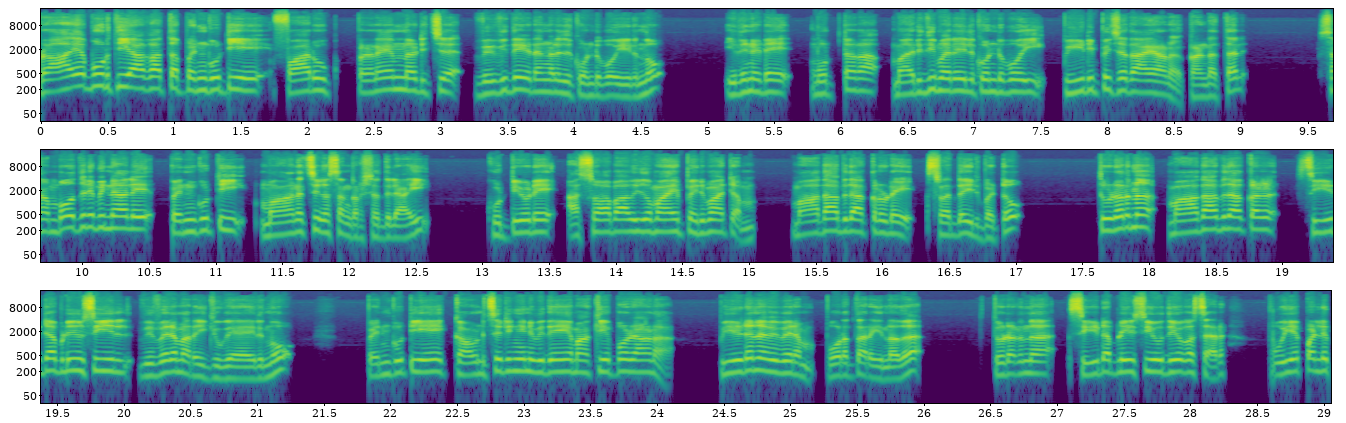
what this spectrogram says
പ്രായപൂർത്തിയാകാത്ത പെൺകുട്ടിയെ ഫാറൂഖ് പ്രണയം നടിച്ച് വിവിധയിടങ്ങളിൽ കൊണ്ടുപോയിരുന്നു. ഇതിനിടെ മുട്ടറ മരുതിമലയിൽ കൊണ്ടുപോയി പീഡിപ്പിച്ചതായാണ് കണ്ടെത്തൽ. സംഭവത്തിന് പിന്നാലെ പെൺകുട്ടി മാനസിക സംഘർഷത്തിലായി. കുട്ടിയുടെ അസ്വാഭാവികമായ പെരുമാറ്റം മാതാപിതാക്കളുടെ ശ്രദ്ധയിൽപ്പെട്ടു. തുടർന്ന് മാതാപിതാക്കൾ സി ഡബ്ല്യു സിയിൽ വിവരമറിയിക്കുകയായിരുന്നു. പെൺകുട്ടിയെ കൗൺസിലിംഗിന് വിധേയമാക്കിയപ്പോഴാണ് പീഡന വിവരം പുറത്തറിയുന്നത്. തുടർന്ന് സി ഡബ്ല്യു സി ഉദ്യോഗസ്ഥർ പൂയപ്പള്ളി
